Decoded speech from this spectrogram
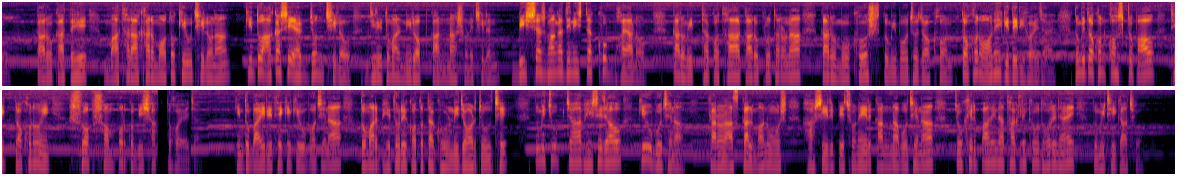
কারও কাতে মাথা রাখার মতো কেউ ছিল না। কিন্তু আকাশে একজন ছিল, যিনি তোমার নীরব কান্না শুনেছিলেন। বিশ্বাস ভাঙা জিনিসটা খুব ভয়ানক। কারও মিথ্যা কথা, কারও প্রতারণা, কারও মুখোশ তুমি বোঝো যখন, তখন অনেক দেরি হয়ে যায়। তুমি তখন কষ্ট পাও, ঠিক তখনই সব সম্পর্ক বিষাক্ত হয়ে যায়। কিন্তু বাইরে থেকে কেউ বোঝে না তোমার ভেতরে কতটা ঘূর্ণিঝড় চলছে। তুমি চুপচাপ হেসে যাও, কেউ বোঝে না। কারণ আজকাল মানুষ হাসির পেছনের কান্না বোঝে না, চোখের পানি না থাকলে কেউ ধরে নেয়, তুমি ঠিক আছো।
